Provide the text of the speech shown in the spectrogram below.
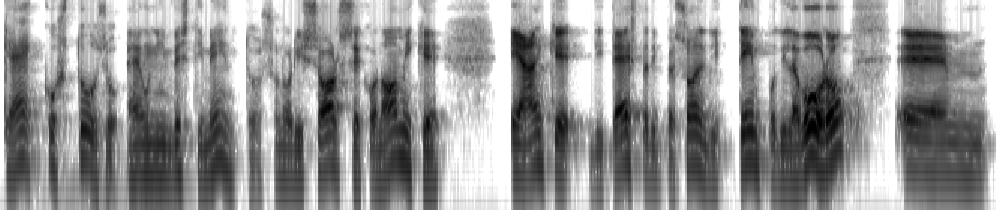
che è costoso, è un investimento, sono risorse economiche e anche di testa, di persone, di tempo, di lavoro, ehm,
